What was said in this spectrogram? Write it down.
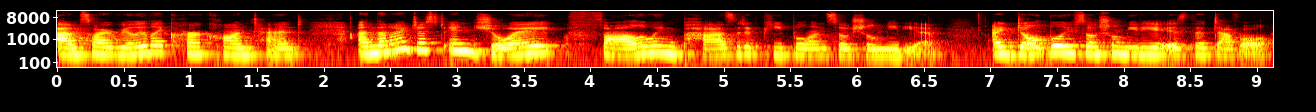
Um, so I really like her content. And then I just enjoy following positive people on social media. I don't believe social media is the devil.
